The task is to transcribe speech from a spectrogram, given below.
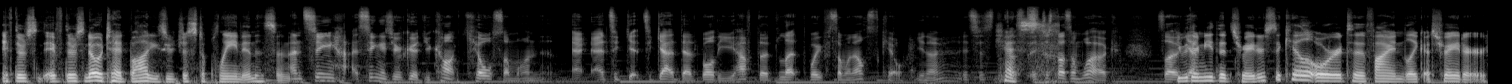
If there's if there's no dead bodies, you're just a plain innocent. and seeing seeing as you're good, you can't kill someone uh, uh, to get to get a dead body. You have to let wait for someone else to kill. You know, it's just Yes. it just doesn't work. So you yeah, either need the traitors to kill or to find like a traitor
